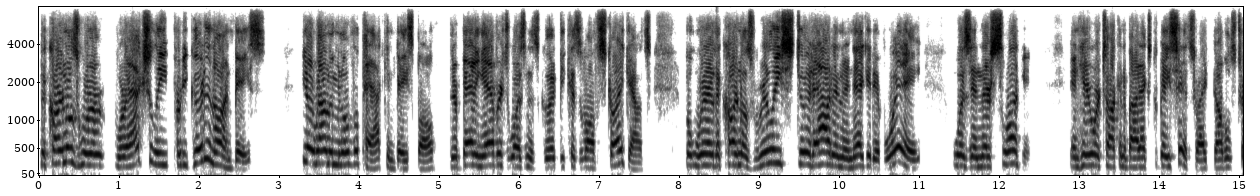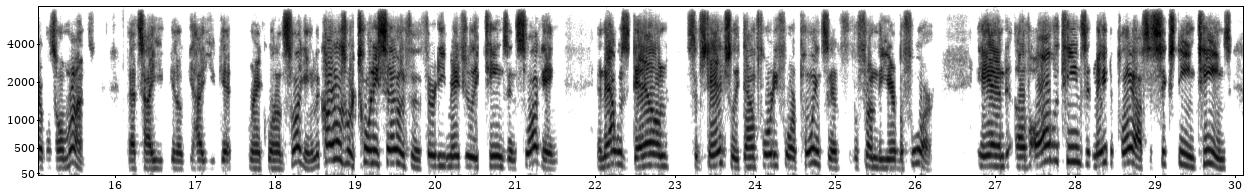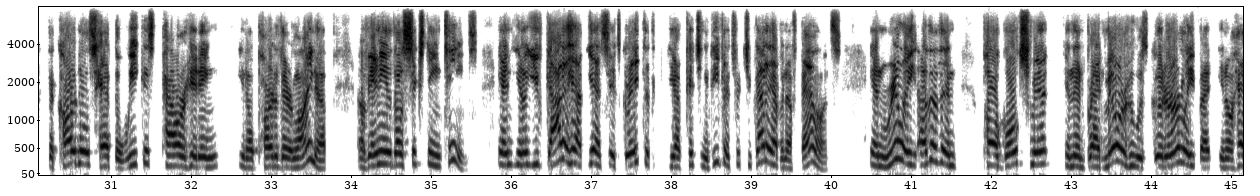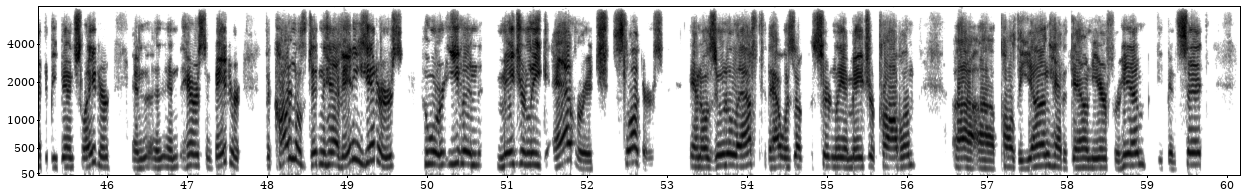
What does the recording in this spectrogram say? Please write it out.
the Cardinals were were actually pretty good in on base you know, around the middle of the pack in baseball. Their batting average wasn't as good because of all the strikeouts. But where the Cardinals really stood out in a negative way was in their slugging. And here we're talking about extra base hits, right? Doubles, triples, home runs. That's how you you know how you get rank well in slugging. The Cardinals were 27th of the 30 major league teams in slugging, and that was down substantially, down 44 points from the year before. And of all the teams that made the playoffs, the 16 teams, the Cardinals had the weakest power hitting you know part of their lineup of any of those 16 teams. And you know you've got to have yes, it's great that you have pitching and defense, but you've got to have enough balance. And really, other than Paul Goldschmidt and then Brad Miller, who was good early but you know had to be benched later, and and Harrison Bader, the Cardinals didn't have any hitters who were even major league average sluggers. and Ozuna left. That was a, certainly a major problem. Uh, uh, Paul DeJong had a down year for him. He'd been sick,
